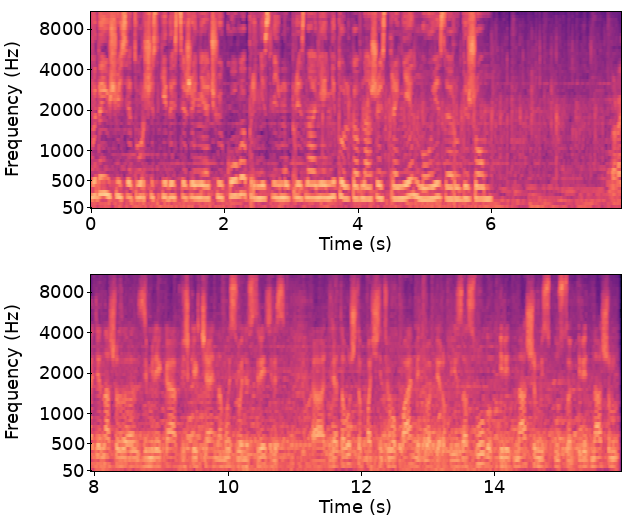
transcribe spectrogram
Выдающиеся творческие достижения Чуйкова принесли ему признание не только в нашей стране, но и за рубежом. Ради нашего земляка Бишкекчанина мы сегодня встретились а, для того, чтобы почтить его память, во-первых, и заслугу перед нашим искусством, перед нашим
